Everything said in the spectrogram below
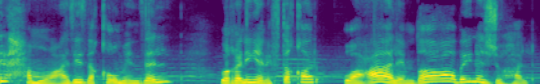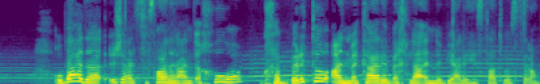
ارحموا عزيز قوم زل وغنيا افتقر وعالم ضاع بين الجهل. وبعدها رجعت سفانة لعند أخوها وخبرته عن مكارم أخلاق النبي عليه الصلاة والسلام.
